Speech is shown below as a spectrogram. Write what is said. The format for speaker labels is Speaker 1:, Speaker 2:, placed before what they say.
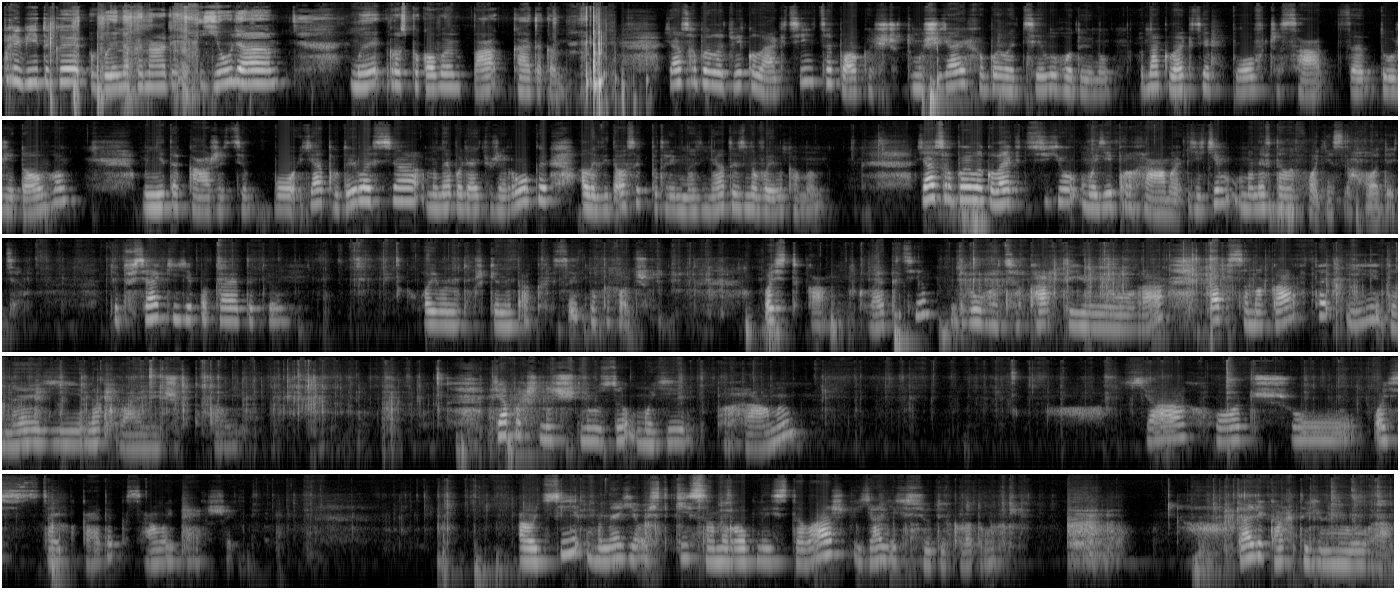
Speaker 1: привітики! Ви на каналі Юля. Ми розпаковуємо пакетики. Я зробила дві колекції, це поки що, тому що я їх робила цілу годину. Одна колекція повчаса. Це дуже довго. Мені так кажеться, бо я трудилася, мене болять вже руки, але відосик потрібно зняти з новинками. Я зробила колекцію мої програми, які в мене в телефоні знаходяться. Тут всякі є пакетики. Ой, воно трошки не так висить, ну коротше. Ось така колекція. Друга це карта юніора. Там сама карта і до неї наклеєчка така. Я почну з моєї програми. Я хочу ось цей пакетик, самий перший. А оці в мене є ось такий саморобний стелаж, і я їх сюди кладу. Далі карти юніора.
